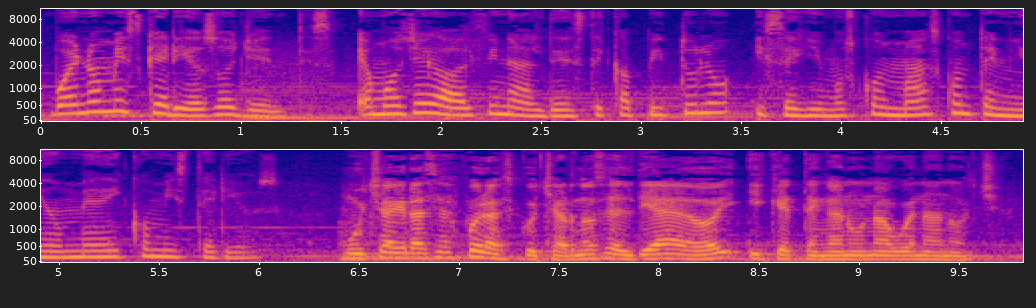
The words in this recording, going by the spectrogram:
Bueno, mis queridos oyentes, hemos llegado al final de este capítulo y seguimos con más contenido médico misterioso. Muchas gracias por escucharnos el día de hoy y que tengan una buena noche.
